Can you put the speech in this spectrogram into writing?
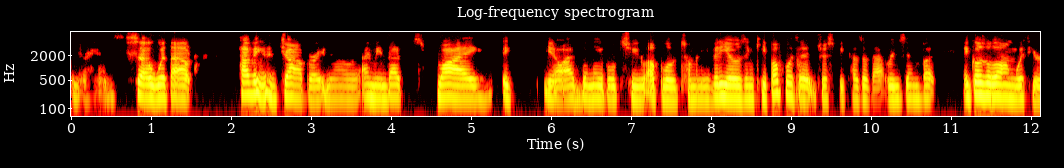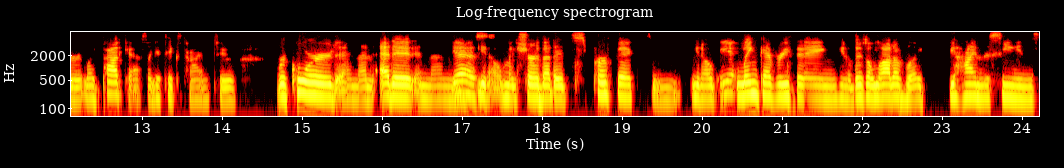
on your hands. So without having a job right now, I mean that's why it you know, I've been able to upload so many videos and keep up with it just because of that reason. But it goes along with your like podcast. Like it takes time to record and then edit and then, yes. you know, make sure that it's perfect and, you know, Yeah. link everything. You know, there's a lot of like behind the scenes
